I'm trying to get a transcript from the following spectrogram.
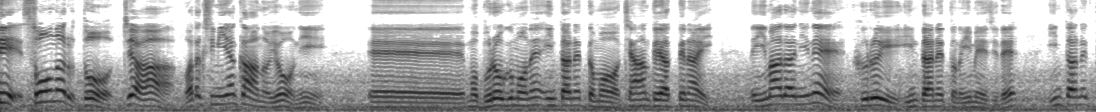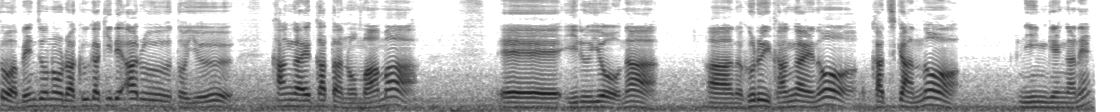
で、そうなると、じゃあ、私宮川のように、えー、もうブログもね、インターネットもちゃんとやってない。で、未だにね、古いインターネットのイメージで、インターネットは便所の落書きであるという考え方のまま、えー、いるような、あの、古い考えの価値観の人間がね、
